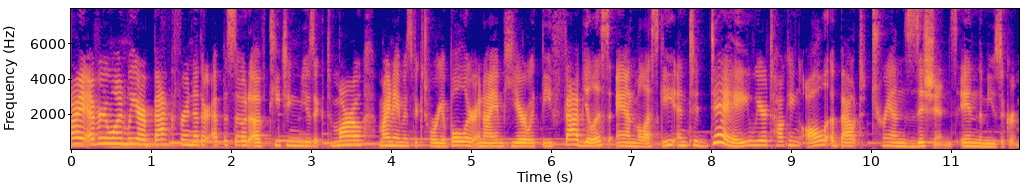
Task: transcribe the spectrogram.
All right, everyone, we are back for another episode of Teaching Music Tomorrow. My name is Victoria Boler, and I am here with the fabulous Anne Mileski. And today we are talking all about transitions in the music room.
